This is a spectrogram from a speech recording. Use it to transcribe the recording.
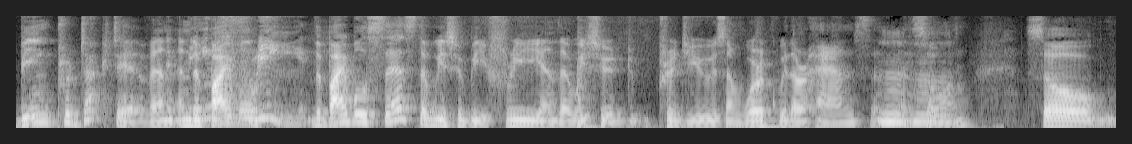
being productive, and, and, the being Bible free. the Bible says that we should be free and that we should produce and work with our hands and, and so mm-hmm. on. So,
